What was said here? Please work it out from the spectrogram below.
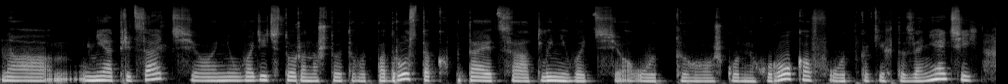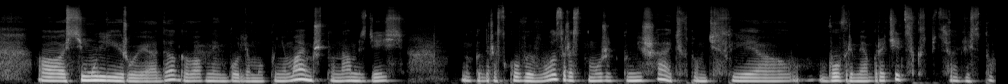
не отрицать, э, не уводить в сторону, что это вот подросток пытается отлынивать от э, школьных уроков, от каких-то занятий, э, симулируя да, головные боли. Мы понимаем, что нам здесь ну, подростковый возраст может помешать, в том числе вовремя обратиться к специалисту.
